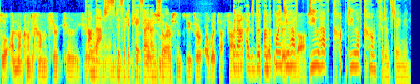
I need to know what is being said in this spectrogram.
So I'm not going to comment clearly, on that on, specific case. case I'm sure our sympathies are, are, with that family. But on, uh, on the point, do you have loss. do you have do you have confidence, Damien?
